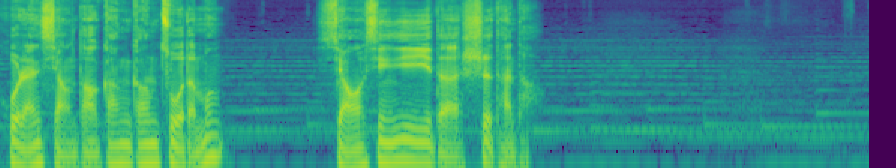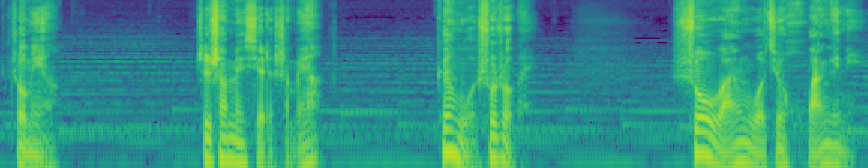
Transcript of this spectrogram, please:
忽然想到刚刚做的梦，小心翼翼的试探道：“周明，这上面写的什么呀？跟我说说呗，说完我就还给你。”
